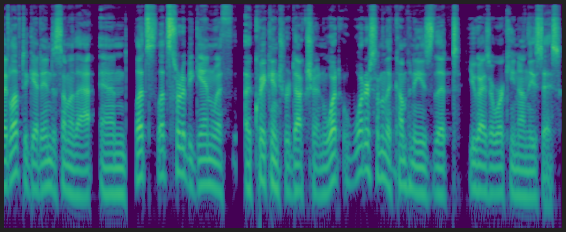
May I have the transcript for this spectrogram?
So, I'd love to get into some of that. And let's let's sort of begin with a quick introduction. What what are some of the companies that you guys are working on these days?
